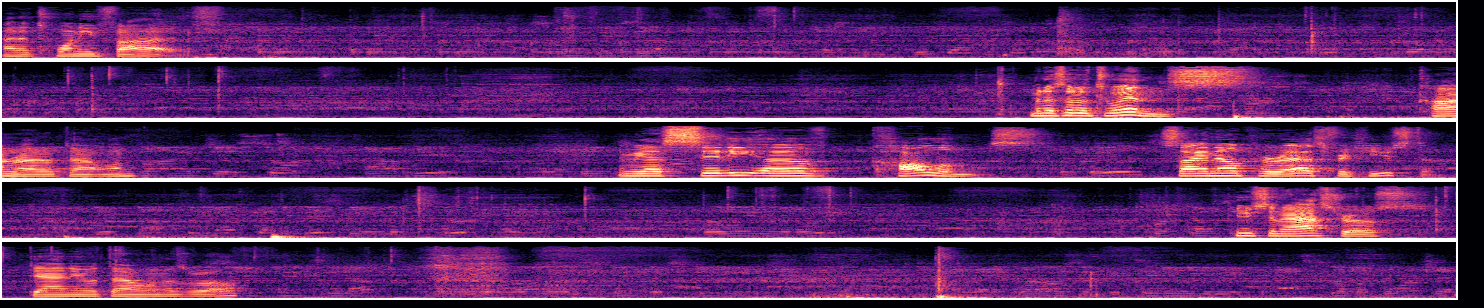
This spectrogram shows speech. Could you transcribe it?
Out of 25. Minnesota Twins. Conrad with that one. And we got City of Columns. Cionel Perez for Houston. Houston Astros. Daniel with that one as well.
